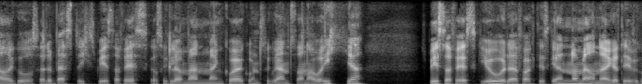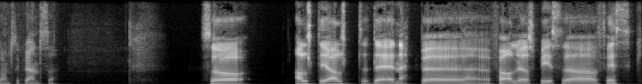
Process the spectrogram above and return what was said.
ergo så er det best å ikke spise fisk, og så glemmer en men hva er konsekvensene av å ikke spise fisk? Jo, det er faktisk enda mer negative konsekvenser. Så alt i alt, det er neppe farlig å spise fisk,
